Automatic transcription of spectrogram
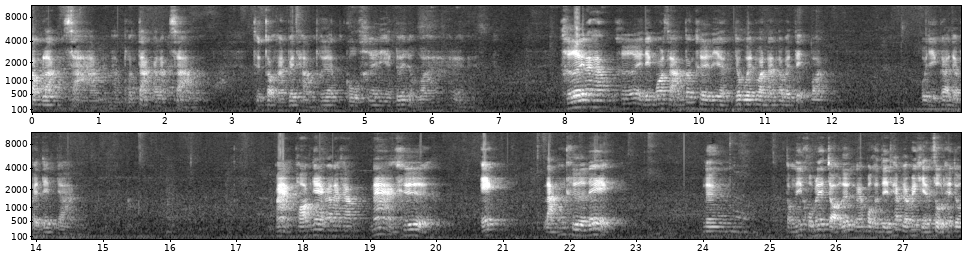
กำลังสามครับผลต่างกำลังสามถึงกับหันไปถามเพื่อนกูเคยเรียนด้วยเหรือวะอะไรเนี่ยเคยนะครับ เคย เด็กมสามต้องเคยเรียน ยกเว้นวันนั้นเราไปเตะบอลผู้หญิงก็อาจจะไปเต้นยาง มา พร้อมแยกแล้วนะครับ หน้าคือ x หลังคือเลขหนึ่งตรงนี้ครูไม่ได้เจาะลึกนะ ปกติแทบจะไม่เขียนสูตรให้ดู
